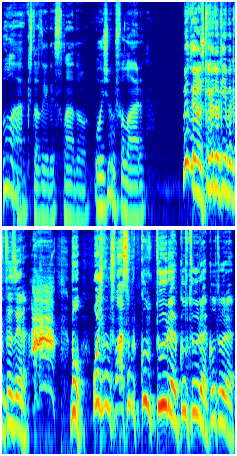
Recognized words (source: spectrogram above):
Olá, que estás aí desse lado. Hoje vamos falar. Meu Deus, o que é que eu estou aqui para fazer? Ah! Bom, hoje vamos falar sobre cultura, cultura, cultura.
